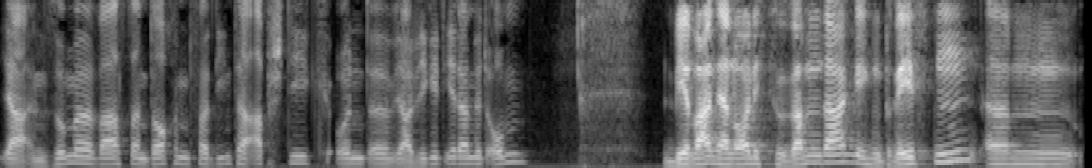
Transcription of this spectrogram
ja, in Summe war es dann doch ein verdienter Abstieg. Und äh, ja, wie geht ihr damit um? Wir waren ja neulich zusammen da gegen Dresden ähm,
